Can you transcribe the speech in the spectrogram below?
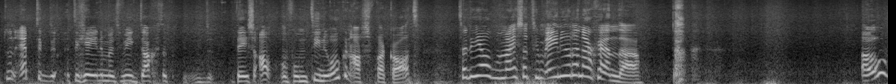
toen appte ik de- degene met wie ik dacht dat ik deze of om tien uur ook een afspraak had. Toen zei hij, ja, bij mij staat hij om één uur in de agenda. Oh?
